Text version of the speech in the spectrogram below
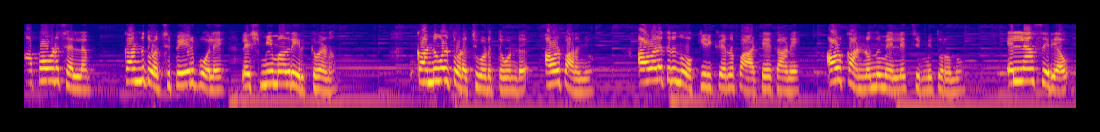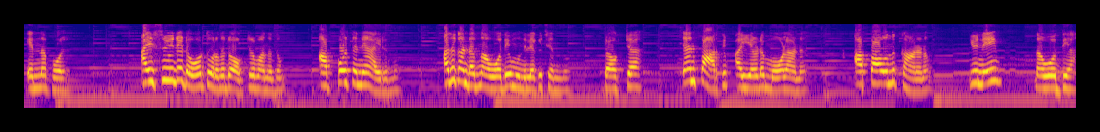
അപ്പാവുടെ ചെല്ലം കണ്ണു തുടച്ച് പേര് പോലെ ലക്ഷ്മിയെ മാതിരി ഇരിക്ക വേണം കണ്ണുകൾ തുടച്ചു കൊടുത്തുകൊണ്ട് അവൾ പറഞ്ഞു അവളെ തന്നെ നോക്കിയിരിക്കുന്ന പാട്ടിയെ കാണെ അവൾ കണ്ണൊന്നു മെല്ലെ ചിമ്മി തുറന്നു എല്ലാം ശരിയാവും എന്നപ്പോൾ ഐസുവിന്റെ ഡോർ തുറന്ന് ഡോക്ടർ വന്നതും അപ്പോൾ തന്നെ ആയിരുന്നു അത് കണ്ടത് നവോദയ മുന്നിലേക്ക് ചെന്നു ഡോക്ടർ ഞാൻ പാർത്ഥിബ് അയ്യരുടെ മോളാണ് അപ്പ ഒന്ന് കാണണം. You name Navodya.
